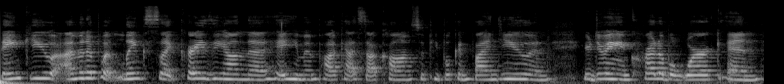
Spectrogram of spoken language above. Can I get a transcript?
thank you. I'm gonna put links like crazy on the HeyHumanPodcast.com so people can find you, and you're doing incredible work. And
